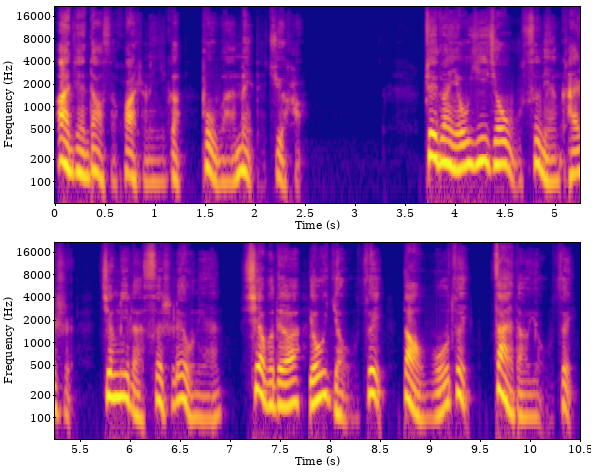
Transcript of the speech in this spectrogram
案件到此画上了一个不完美的句号。这段由1954年开始，经历了46年，谢不得由有罪到无罪，再到有罪，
